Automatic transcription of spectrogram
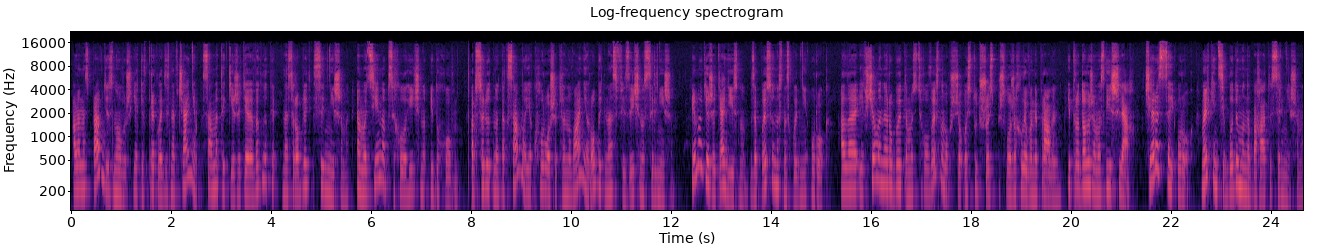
Але насправді, знову ж, як і в прикладі з навчанням, саме такі життєві виклики нас роблять сильнішими емоційно, психологічно і духовно. Абсолютно так само, як хороше тренування робить нас фізично сильнішим. Іноді життя дійсно записує нас на складні уроки. Але якщо ми не робитимо з цього висновок, що ось тут щось пішло жахливо неправильно, і продовжимо свій шлях через цей урок, ми в кінці будемо набагато сильнішими.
